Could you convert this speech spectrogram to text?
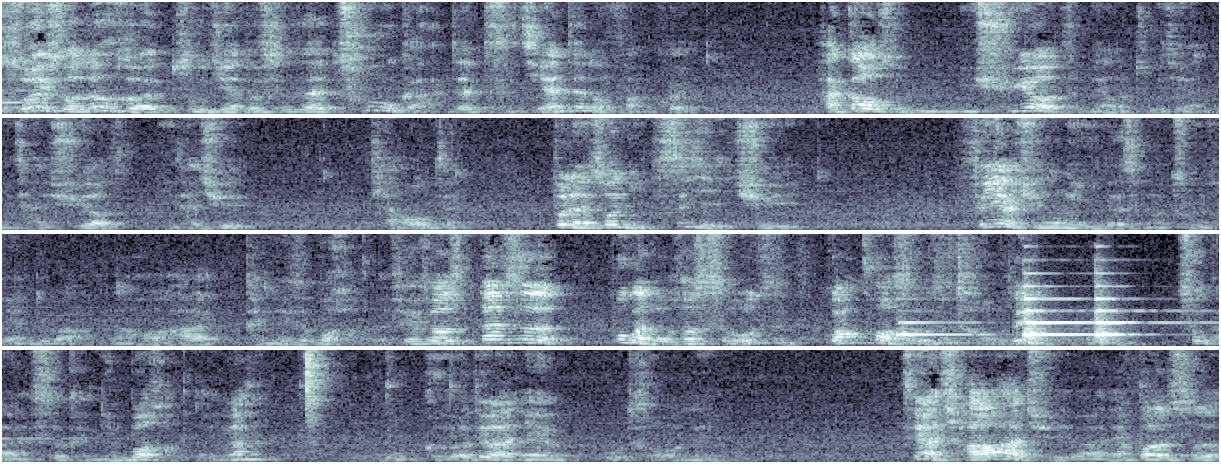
所以说，任何铸件都是在触感、在指尖这种反馈，它告诉你你需要怎么样的铸件，你才需要，你才去调整，不能说你自己去。非要去弄一个什么铸件，对吧？然后它肯定是不好的。所以说，但是不管怎么说，手指光靠手指头这样触感是肯定不好的，因为骨骼对吧？那个骨头那这样敲下去对吧？那或者是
